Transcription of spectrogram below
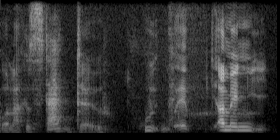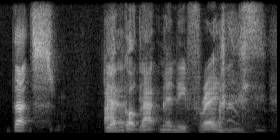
Well, like a stag do. I mean, that's. I haven't got that many friends.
